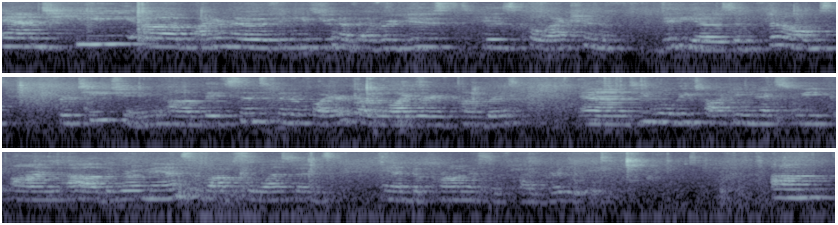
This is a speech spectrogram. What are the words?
And he, um, I don't know if any of you have ever used his collection of videos and films for teaching. Um, they've since been acquired by the Library of Congress, and he will be talking next week on uh, the romance of obsolescence and the promise of hybridity. Um,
